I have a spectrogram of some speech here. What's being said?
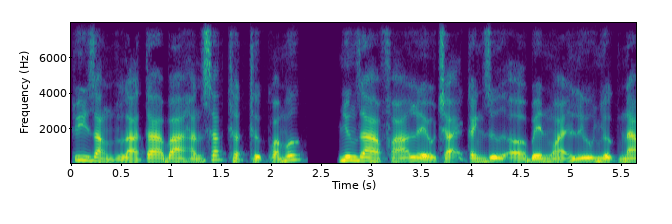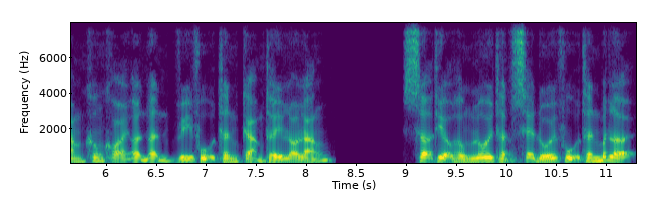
Tuy rằng là ta ba hắn sắc thật thực quá mức, nhưng ra phá lều trại canh giữ ở bên ngoài lưu nhược nam không khỏi ẩn ẩn vì phụ thân cảm thấy lo lắng. Sợ thiệu hồng lôi thật sẽ đối phụ thân bất lợi.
